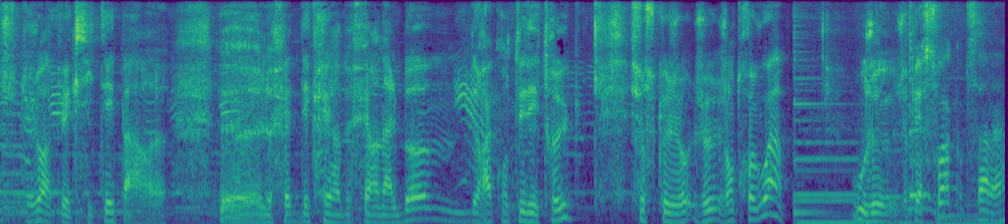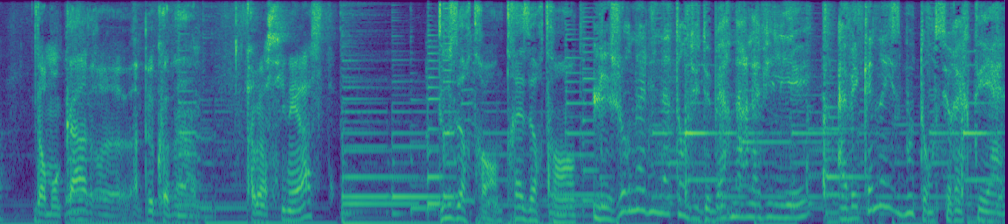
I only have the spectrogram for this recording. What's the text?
Je suis toujours un peu excité par euh, euh, le fait d'écrire, de faire un album, de raconter des trucs sur ce que je- je- j'entrevois ou je, je perçois comme ça là, dans mon cadre, euh, un peu comme un, comme un cinéaste. 12h30, 13h30, Le journal inattendu de Bernard Lavillier avec Anaïs Bouton sur RTL.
